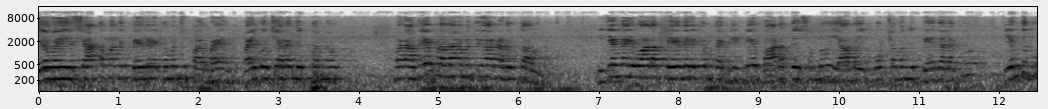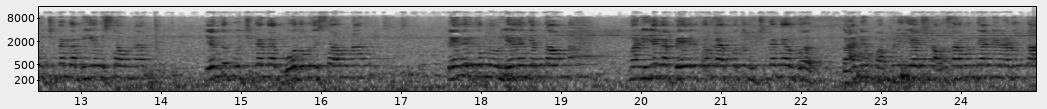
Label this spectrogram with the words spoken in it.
ఇరవై ఐదు శాతం మంది పేదరికం నుంచి పై- పైకి వచ్చారని చెప్తున్నావు మరి అదే ప్రధానమంత్రి గారిని అడుగుతా ఉన్నా. నిజంగా ఇవాళ పేదరికం తగ్గింటే భారతదేశంలో యాభై కోట్ల మంది పేదలకు ఎందుకు ఉచితంగా బియ్యం ఇస్తా ఉన్నారు? ఎందుకు ఉచితంగా గోధుమలు ఇస్తా ఉన్నారు? పేదరికం లేదని చెప్తా ఉన్నా? మరి నిజంగా పేదరికం లేకపోతే ఉచితంగా ధాన్యం పంపిణీ చేయాల్సిన అవసరం ఉంది అని నేను అడుగుతా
